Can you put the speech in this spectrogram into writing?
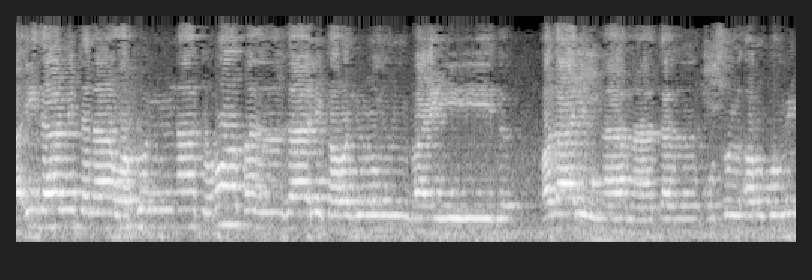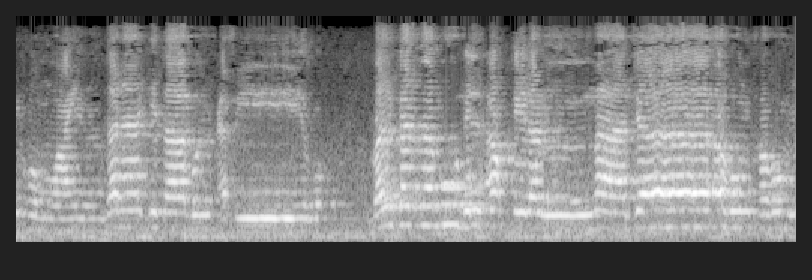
أإذا متنا وكنا ترابا ذلك رجل بعيد. قد علمنا ما تنقص الأرض منهم وعندنا كتاب حفيظ. بل كذبوا بالحق لما جاءهم فهم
